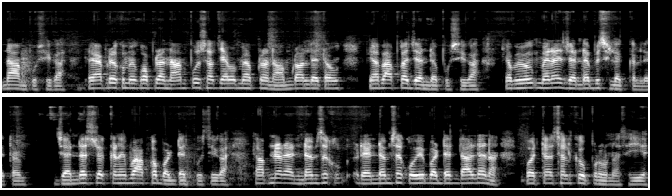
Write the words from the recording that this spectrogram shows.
नाम पूछेगा। तो यहाँ पर देखो मेरे को अपना नाम पूछा यहाँ पर मैं अपना नाम डाल लेता हूँ। यहाँ पर आपका जेंडर पूछेगा। यहाँ पर मैंने जेंडर भी सिलेक्ट कर लेता हूँ। जेंडर सेलेक्ट करने के बाद आपका बर्थडेट पूछेगा। तो आपने रैंडम से रैंडम से कोई भी बर्थडेट डाल देना, पचास साल के ऊपर होना चाहिए।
